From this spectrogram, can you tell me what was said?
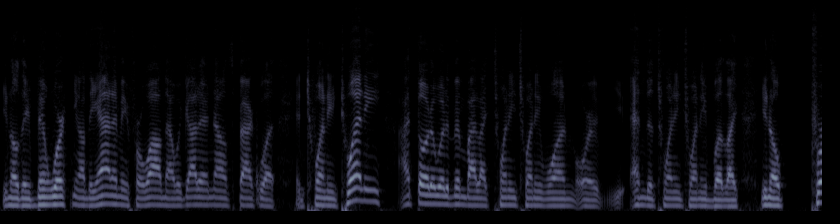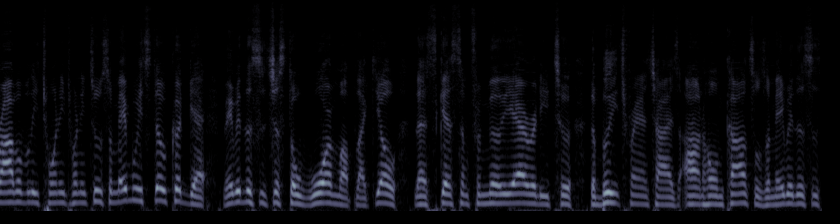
you know they've been working on the anime for a while. Now we got it announced back what in 2020 i thought it would have been by like 2021 or end of 2020 but like you know probably 2022 so maybe we still could get maybe this is just a warm up like yo let's get some familiarity to the bleach franchise on home consoles or maybe this is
